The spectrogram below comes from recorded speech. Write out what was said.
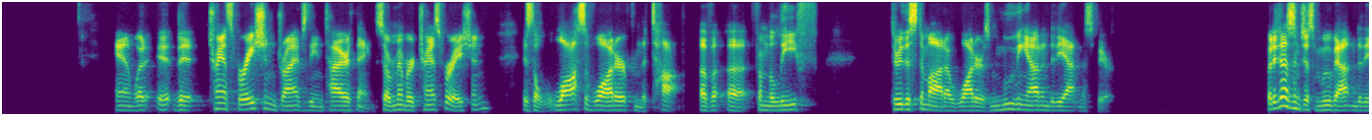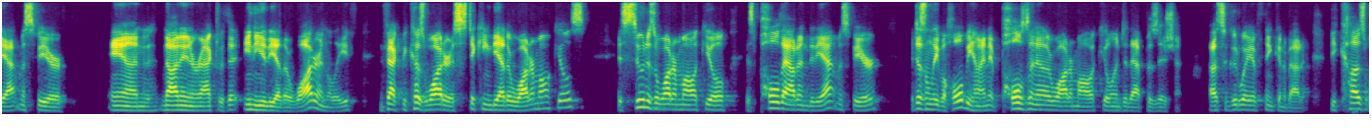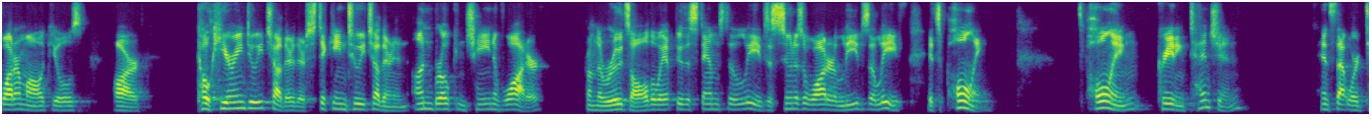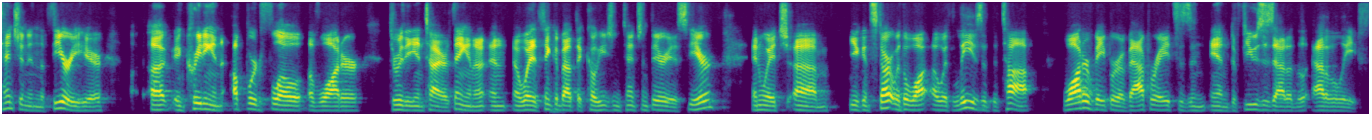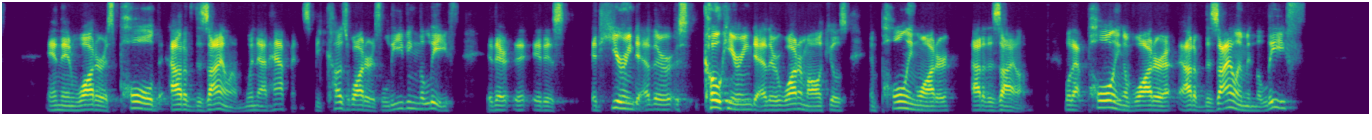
And what it, the transpiration drives the entire thing. So remember, transpiration is the loss of water from the top of uh, from the leaf through the stomata. Water is moving out into the atmosphere, but it doesn't just move out into the atmosphere and not interact with it, any of the other water in the leaf. In fact, because water is sticking to other water molecules, as soon as a water molecule is pulled out into the atmosphere, it doesn't leave a hole behind it, pulls another water molecule into that position. That's a good way of thinking about it. Because water molecules are cohering to each other, they're sticking to each other in an unbroken chain of water from the roots all the way up through the stems to the leaves. As soon as the water leaves the leaf, it's pulling. It's pulling, creating tension. Hence that word tension in the theory here uh, and creating an upward flow of water through the entire thing. And a, and a, way to think about the cohesion tension theory is here, in which um, you can start with, the uh, with leaves at the top. Water vapor evaporates and, and diffuses out of, the, out of the leaf. And then water is pulled out of the xylem when that happens. Because water is leaving the leaf, There, it is adhering to other, cohering to other water molecules and pulling water out of the xylem. Well, that pulling of water out of the xylem in the leaf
